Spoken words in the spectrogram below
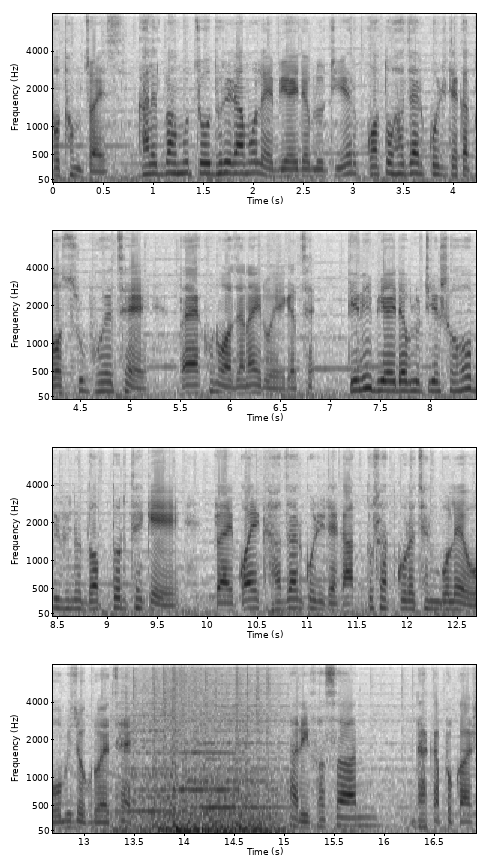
প্রথম চয়েস। খালিদ মাহমুদ চৌধুরীর আমলে বিআইডব্লিউটি এর কত হাজার কোটি টাকা তসরুপ হয়েছে তা এখন অজানাই রয়ে গেছে। তিনি বিআইডব্লিউটিএ সহ বিভিন্ন দপ্তর থেকে প্রায় কয়েক হাজার কোটি টাকা আত্মসাত করেছেন বলেও অভিযোগ রয়েছে। আরিফ হাসান, ঢাকা প্রকাশ।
